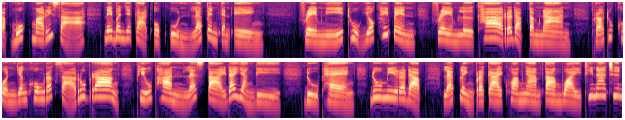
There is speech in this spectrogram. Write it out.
กับมุกมาริสาในบรรยากาศอบอุ่นและเป็นกันเอง เฟรมนี้ถูกยกให้เป็นเฟรมเลอค่าระดับตำนาน เพราะทุกคนยังคงรักษารูปร่าง ผิวพรรณและสไตล์ได้อย่างดี ดูแพง ดูมีระดับ และเปล่งประกายความงามตามวัยที่น่าชื่น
